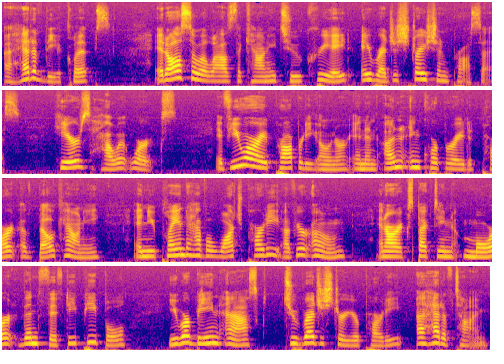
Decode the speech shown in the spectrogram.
ahead of the eclipse, it also allows the county to create a registration process. Here's how it works. If you are a property owner in an unincorporated part of Bell County and you plan to have a watch party of your own and are expecting more than 50 people, you are being asked to register your party ahead of time.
